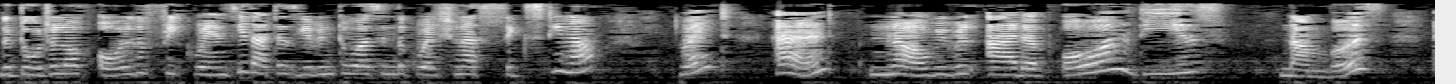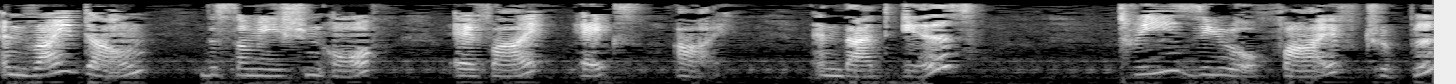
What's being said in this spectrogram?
the total of all the frequency that is given to us in the question as 60 now right? And now we will add up all these numbers and write down the summation of Fi xi and that is 305 triple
